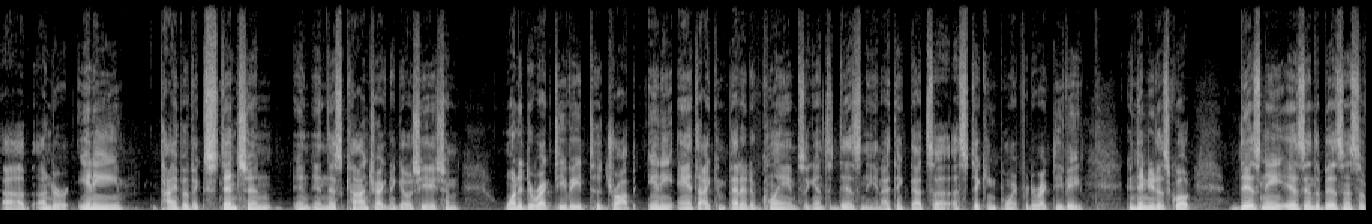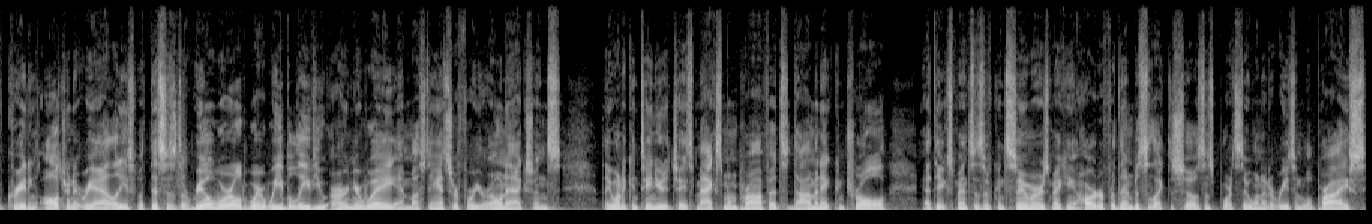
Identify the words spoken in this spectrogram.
uh, under any type of extension in, in this contract negotiation, wanted DirecTV to drop any anti competitive claims against Disney. And I think that's a, a sticking point for DirecTV. Continue this quote Disney is in the business of creating alternate realities, but this is the real world where we believe you earn your way and must answer for your own actions. They want to continue to chase maximum profits, dominate control at the expenses of consumers, making it harder for them to select the shows and sports they want at a reasonable price.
